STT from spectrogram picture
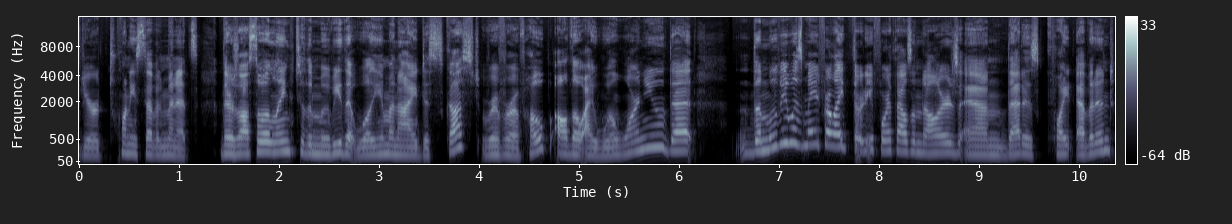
your 27 minutes. There's also a link to the movie that William and I discussed, River of Hope, although I will warn you that the movie was made for like $34,000, and that is quite evident,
